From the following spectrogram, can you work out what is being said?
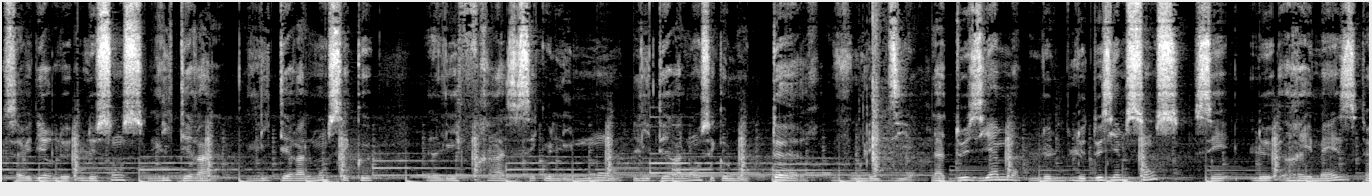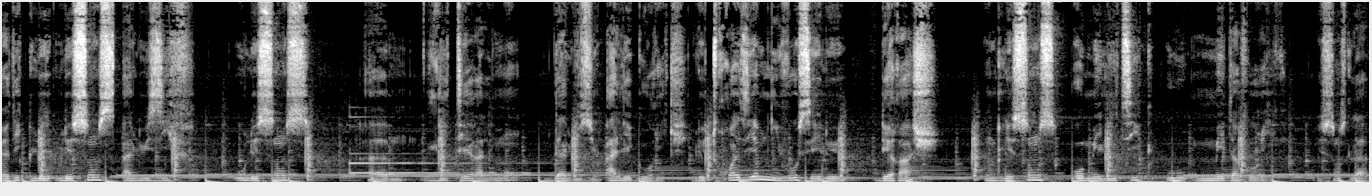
Ça veut dire le, le sens littéral. Littéralement, c'est que les phrases, c'est que les mots, littéralement, c'est que l'auteur voulait dire. La deuxième, le, deuxième sens, c'est le remez, ça veut dire que le, sens allusif ou le sens euh, littéralement d'allusion, allégorique. Le troisième niveau, c'est le dérache, donc le sens homélétique ou métaphorique le sens de la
